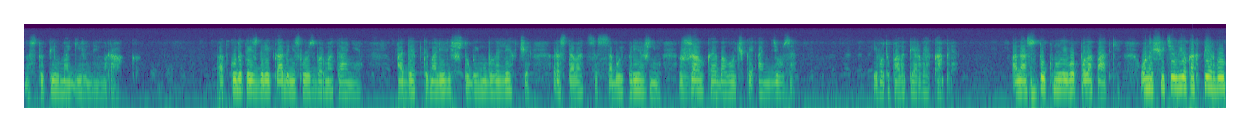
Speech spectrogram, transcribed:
Наступил могильный мрак. Откуда-то издалека донеслось бормотание. Адепты молились, чтобы ему было легче расставаться с собой прежним, с жалкой оболочкой Андюза. И вот упала первая капля. Она стукнула его по лопатке. Он ощутил ее, как первую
